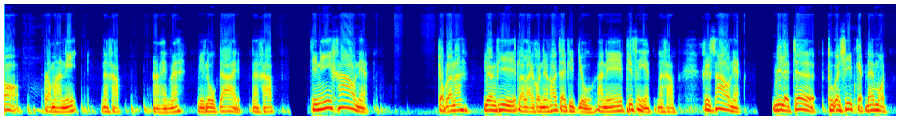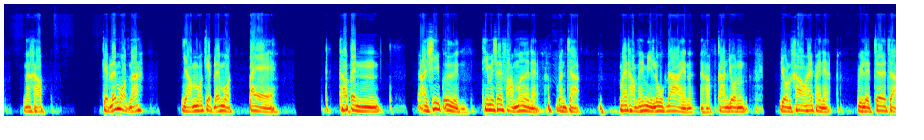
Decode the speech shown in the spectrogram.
ก็ประมาณนี้นะครับ อ่าเห็นไหมมีลูกได้นะครับ ทีนี้ข้าวเนี่ย จบแล้วนะ เรื่องที่หลาย ๆ คนยังเข้าใจผิดอยู่ อันนี้พิเศษนะครับ คือข้าวเนี่ยวิลเลจเจอร์ทุกอาชีพเก็บได้หมดนะครับ เก็บได้หมดนะ ย้ำว่าเก็บได้หมด แต่ถ้าเป็นอาชีพอื่นที่ไม่ใช่ฟาร์มเมอร์เนี่ย มันจะไม่ทำให้มีลูกได้นะครับ การโยน โยนข้าวให้ไปเนี่ยวิลเลจเจอร์จะ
